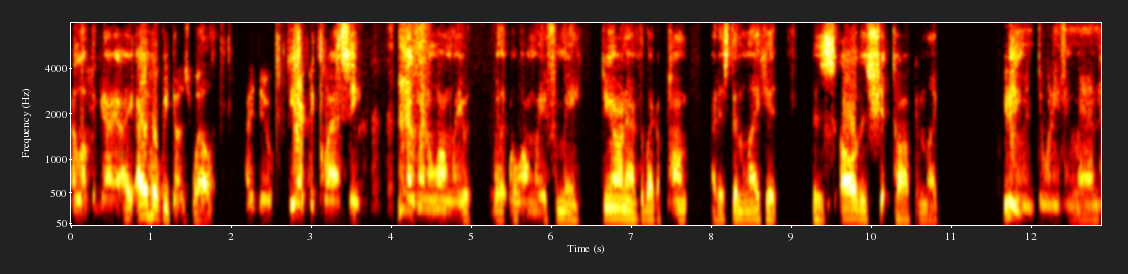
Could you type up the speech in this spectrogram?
I love the guy. I, I hope he does well. I do. He acted classy. That went a long way with, with a long way for me. Dion acted like a punk. I just didn't like it. His all of his shit talking like you didn't even do anything, man.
